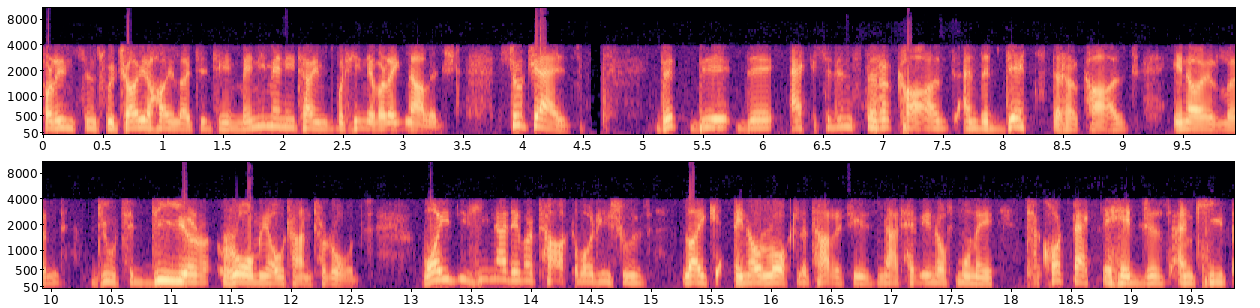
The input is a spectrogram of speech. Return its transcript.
For instance, which I highlighted to him many, many times, but he never acknowledged, such as the, the, the accidents that are caused and the deaths that are caused in Ireland due to deer roaming out onto roads. Why did he not ever talk about issues like you know local authorities not having enough money to cut back the hedges and keep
